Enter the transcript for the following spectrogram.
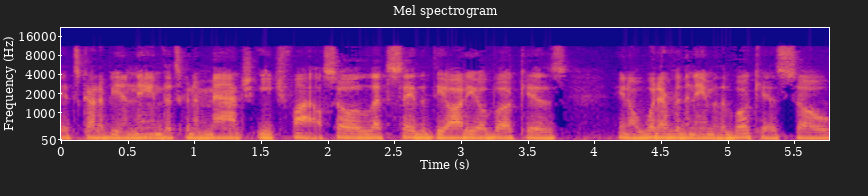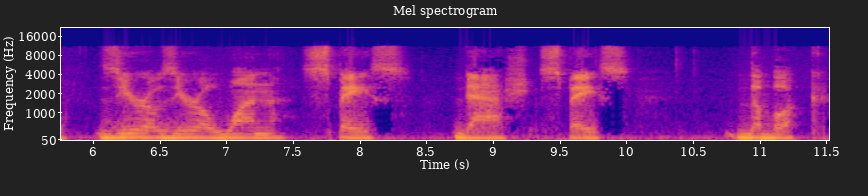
it's got to be a name that's going to match each file. So let's say that the audiobook is, you know, whatever the name of the book is. So 001 space dash space the book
